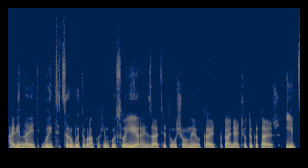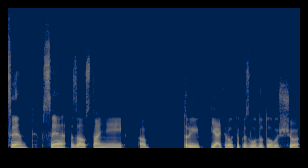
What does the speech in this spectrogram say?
а він навіть боїться це робити в рамках інколи своєї організації, тому що вони викликають питання, а що ти питаєш? І це все за останні а, 3-5 років призвело до того, що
